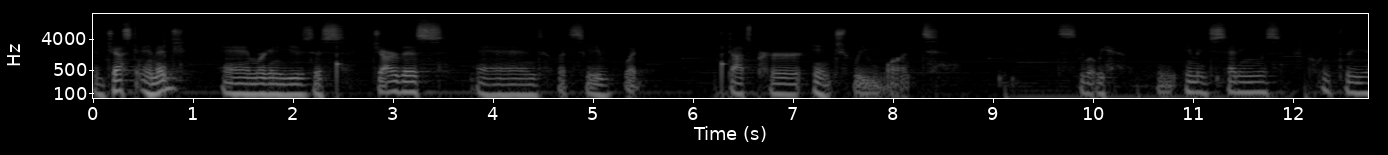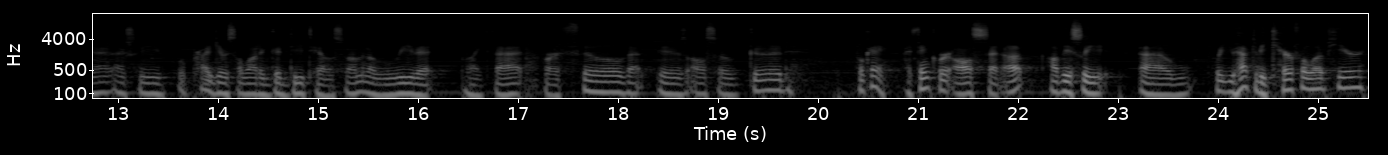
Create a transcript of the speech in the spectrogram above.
and adjust image. And we're gonna use this Jarvis and let's see what dots per inch we want. Let's see what we have. Image settings, 0.3, that actually will probably give us a lot of good detail. So I'm gonna leave it like that. For our fill, that is also good. Okay, I think we're all set up. Obviously, uh, what you have to be careful of here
